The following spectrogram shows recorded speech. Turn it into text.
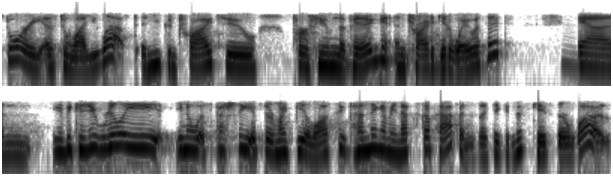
story as to why you left. And you can try to perfume the pig and try to get away with it. Hmm. And you know, because you really, you know, especially if there might be a lawsuit pending, I mean, that stuff happens. I think in this case there was.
